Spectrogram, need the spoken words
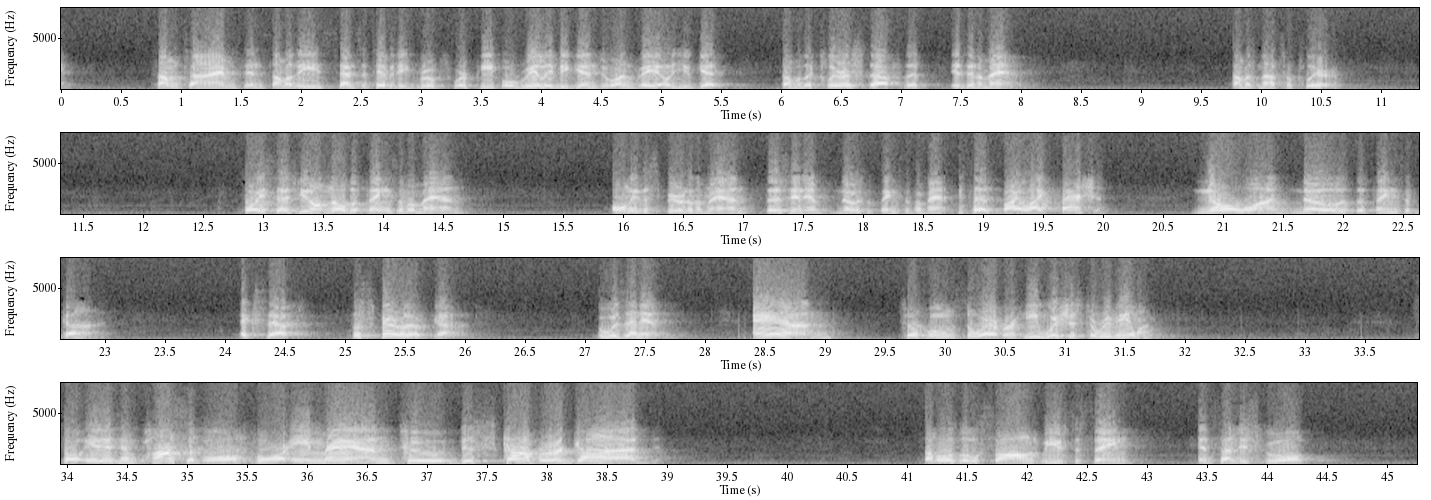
Sometimes in some of these sensitivity groups where people really begin to unveil, you get some of the clearest stuff that is in a man. Some is not so clear. So he says, You don't know the things of a man. Only the spirit of the man that is in him knows the things of a man. He says, By like fashion. No one knows the things of God except the Spirit of God who is in him, and to whomsoever he wishes to reveal him. So it is impossible for a man to discover God. Some of those little songs we used to sing in Sunday school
